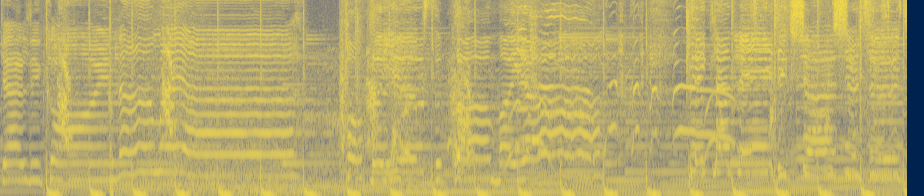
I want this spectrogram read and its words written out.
Geldik oynamaya Hoplayıp zıplamaya. Beklenmedik şaşırtıcı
